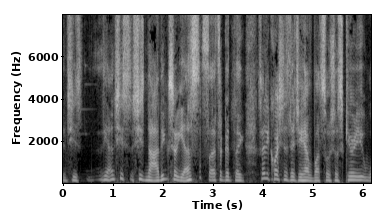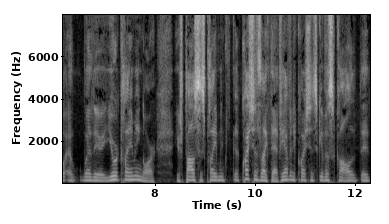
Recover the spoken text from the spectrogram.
and she's yeah, and she's she's nodding. So yes, so that's a good thing. So any questions that you have about Social Security, wh- whether you're claiming or your spouse is claiming, uh, questions like that. If you have any questions, give us a call. The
